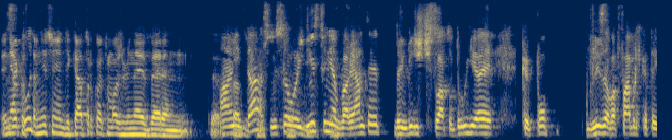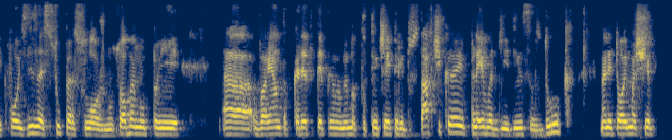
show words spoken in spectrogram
Е, някакъв страничен индикатор, който може би не е верен Ами да, в смисъл единствения вариант е да им видиш числата. Другия е какво влиза в фабриката и какво излиза е супер сложно. Особено при а, варианта, където те примерно имат по 3-4 доставчика и плейват ги един с друг. Нали, той имаше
